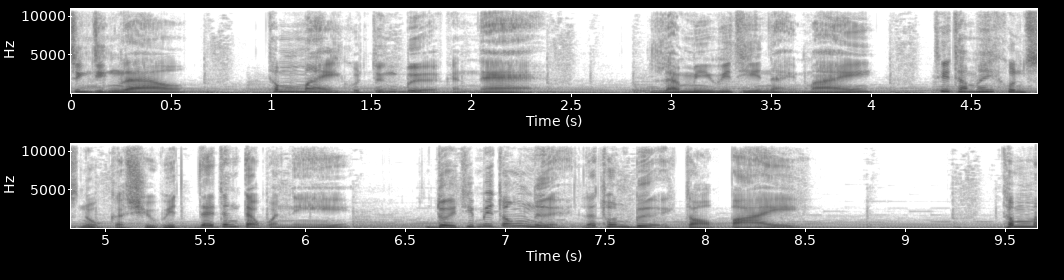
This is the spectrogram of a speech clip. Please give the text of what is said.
จริง ๆ แล้วทำไมคุณถึงเบื่อกันแน่ และมีวิธีไหนไหมที่ทำให้คุณสนุกกับชีวิตได้ตั้งแต่วันนี้ โดยที่ไม่ต้องเหนื่อยและทนเบื่ออีกต่อไปทำไม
